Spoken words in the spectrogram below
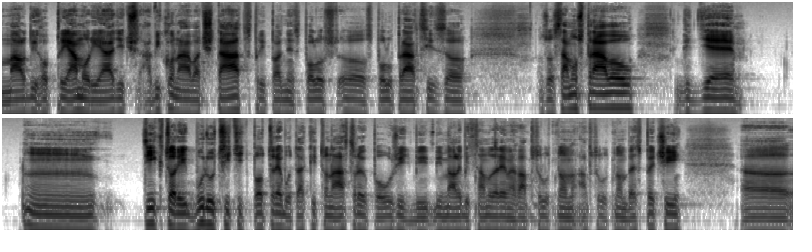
mal by ho priamo riadiť a vykonávať štát, prípadne spolu, eh, spolupráci so, so samozprávou, kde mm, tí, ktorí budú cítiť potrebu takýto nástroj použiť, by, by mali byť samozrejme v absolútnom, absolútnom bezpečí. Uh,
